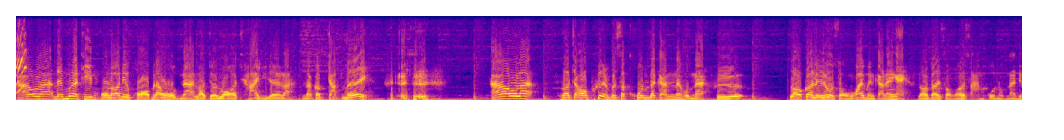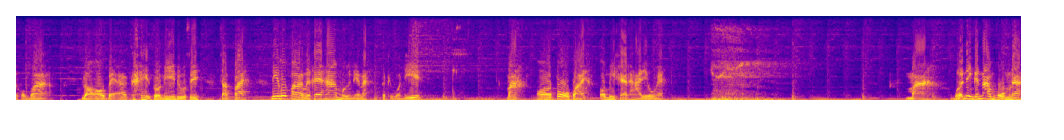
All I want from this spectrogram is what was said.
เอาละในเมื่อทีมของเราเนี่ยพร้อมแล้วผมนะ เราจะรอช้าอยู่เลยล่ะ แล้วก็จัดเลย เอาละเราจะเอาเพื่อนไปสักคนแล้วกันนะผมนะ คือ เราก็เลเวล200เหมือนกันได้ไง เราได้203คนผมนะ เดี๋ยวผมว่าเราเอาแบะไก่ตัวนี้ดูสิ จัดไป นี่ลดพลังเหลือแค่50,000เองนะ ก็ถือว่าดี มาออโต้ไป ก็มีแค่ท่าเดียวไง มาเบอร์หนึ่งกันหน้าผมนะ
